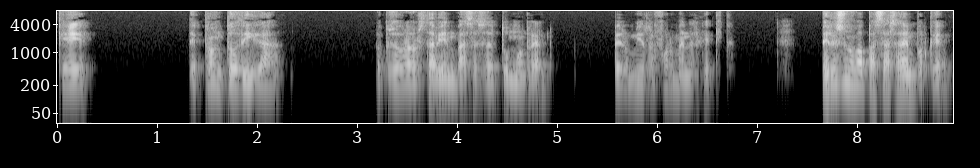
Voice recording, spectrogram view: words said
que de pronto diga, López Obrador está bien, vas a hacer tu Monreal, pero mi reforma energética. Pero eso no va a pasar, ¿saben por qué?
